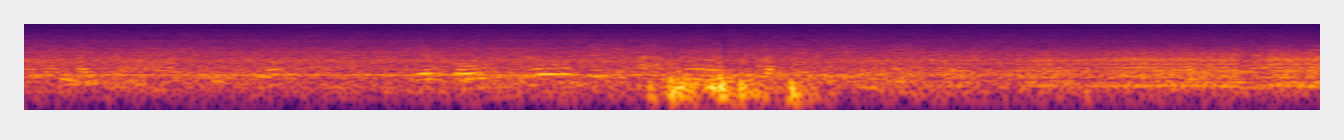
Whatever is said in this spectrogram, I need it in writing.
Orang baca Allah itu Dia berundur jadi makmum Rasulullah jadi imam Kenapa?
